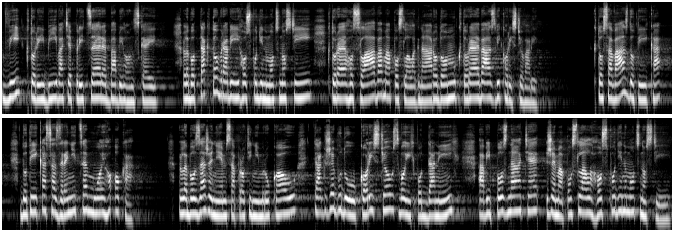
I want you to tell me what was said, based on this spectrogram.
vy, ktorí bývate pri cére babylonskej – lebo takto vraví hospodin mocností, ktorého sláva ma poslala k národom, ktoré vás vykorisťovali. Kto sa vás dotýka, dotýka sa zrenice môjho oka, lebo zaženiem sa proti ním rukou, takže budú korisťou svojich poddaných a vy poznáte, že ma poslal hospodin mocností.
